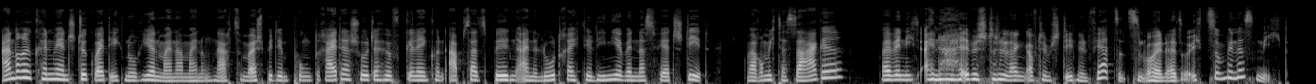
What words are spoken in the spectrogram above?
Andere können wir ein Stück weit ignorieren, meiner Meinung nach. Zum Beispiel den Punkt Reiter, Schulter, Hüftgelenk und Absatz bilden eine lotrechte Linie, wenn das Pferd steht. Warum ich das sage? Weil wir nicht eine halbe Stunde lang auf dem stehenden Pferd sitzen wollen, also ich zumindest nicht.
